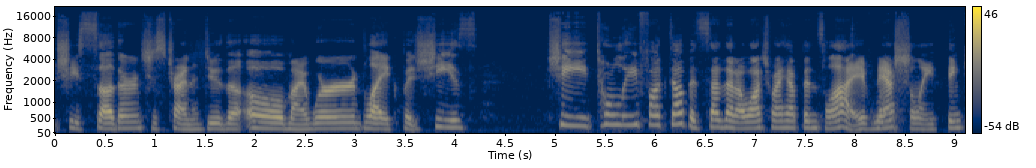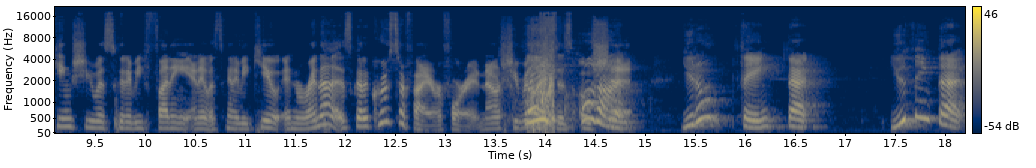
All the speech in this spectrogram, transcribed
she's southern. She's trying to do the oh my word like, but she's she totally fucked up and said that on Watch What Happens live nationally, thinking she was going to be funny and it was going to be cute. And Rinna is going to crucify her for it. Now she realizes, Wait, oh hold shit. You don't think that you think that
